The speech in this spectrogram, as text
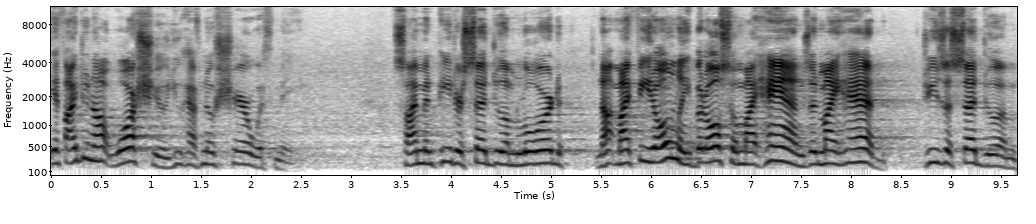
If I do not wash you, you have no share with me. Simon Peter said to him, Lord, not my feet only, but also my hands and my head. Jesus said to him,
